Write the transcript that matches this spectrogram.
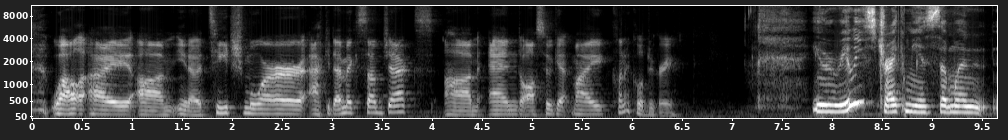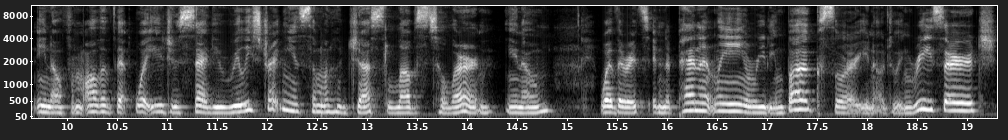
while I um, you know teach more academic subjects um, and also get my clinical degree. You really strike me as someone, you know, from all of what you just said, you really strike me as someone who just loves to learn, you know, whether it's independently reading books or, you know, doing research.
